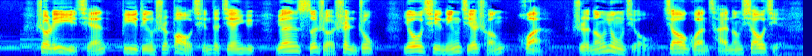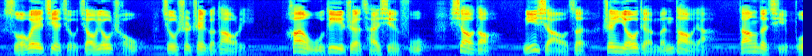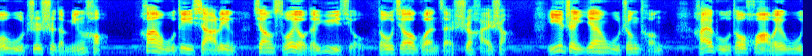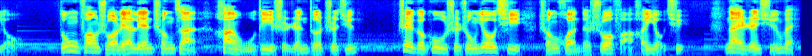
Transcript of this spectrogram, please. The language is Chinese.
这里以前必定是暴秦的监狱，冤死者甚重，幽气凝结成幻，只能用酒浇灌才能消解。所谓借酒浇忧愁，就是这个道理。”汉武帝这才信服，笑道：“你小子真有点门道呀，当得起博物之士的名号。”汉武帝下令将所有的御酒都浇灌在尸骸上，一阵烟雾蒸腾，骸骨都化为乌有。东方朔连连称赞汉武帝是仁德之君。这个故事中幽气。成缓的说法很有趣，耐人寻味。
